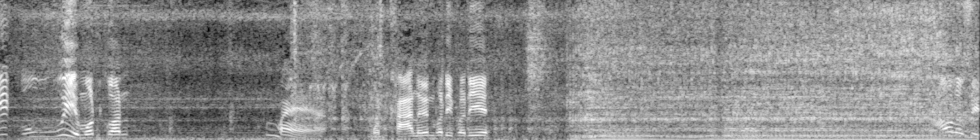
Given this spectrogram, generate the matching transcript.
อีกอุ้ยหมดก่อนแม่หมดคาเนินพอดีพอดีเอาละสิ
